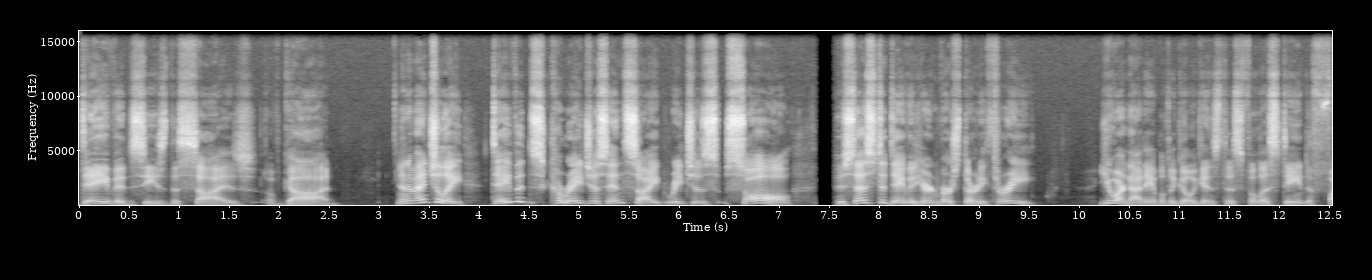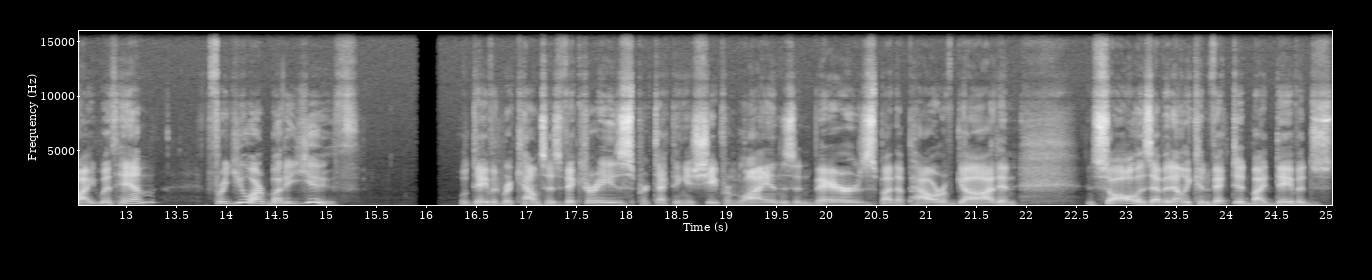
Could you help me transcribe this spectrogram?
David sees the size of God. And eventually, David's courageous insight reaches Saul, who says to David here in verse 33 You are not able to go against this Philistine to fight with him, for you are but a youth. Well, David recounts his victories, protecting his sheep from lions and bears by the power of God, and, and Saul is evidently convicted by David's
